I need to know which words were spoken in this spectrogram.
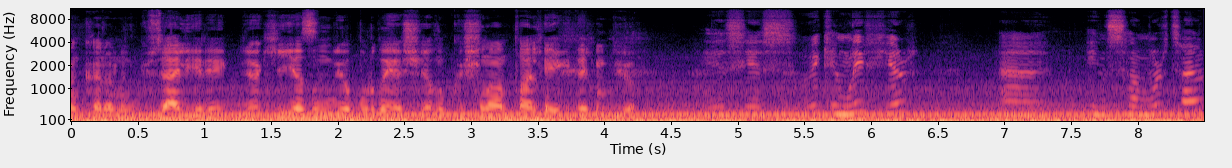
Ankara'nın güzel yeri. Diyor ki yazın diyor burada yaşayalım, kışın Antalya'ya gidelim diyor. yes yes we can live here uh, in summertime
